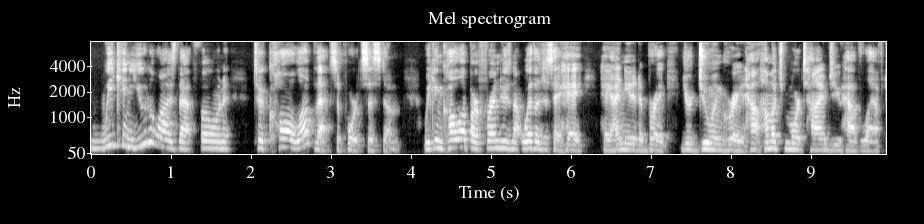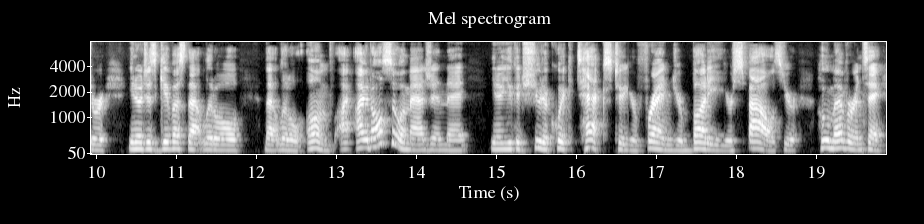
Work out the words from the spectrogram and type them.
we can utilize that phone to call up that support system. We can call up our friend who's not with us and just say, hey, hey, I needed a break. You're doing great. How, how much more time do you have left? Or, you know, just give us that little that little oomph. I, I'd also imagine that, you know, you could shoot a quick text to your friend, your buddy, your spouse, your whomever and say,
